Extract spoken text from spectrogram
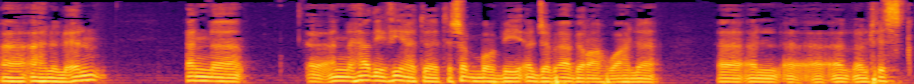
أهل العلم أن أن هذه فيها تشبه بالجبابرة وأهل الفسق.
